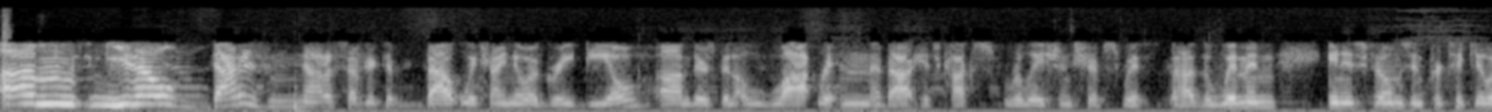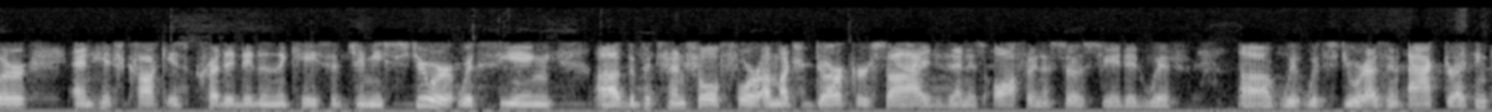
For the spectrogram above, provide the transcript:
Um, you know, that is not a subject about which I know a great deal. Um, there's been a lot written about Hitchcock's relationships with uh, the women in his films in particular, and Hitchcock is credited in the case of Jimmy Stewart with seeing uh, the potential for a much darker side than is often associated with uh, with, with Stewart as an actor. I think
